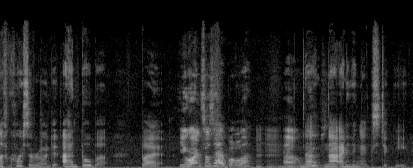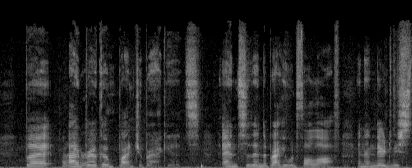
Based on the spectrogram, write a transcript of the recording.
of course everyone did. I had boba, but You weren't supposed to have boba. Oh, not oops. not anything like sticky. But I broke a bunch of brackets, and so then the bracket would fall off, and then there'd be, s-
